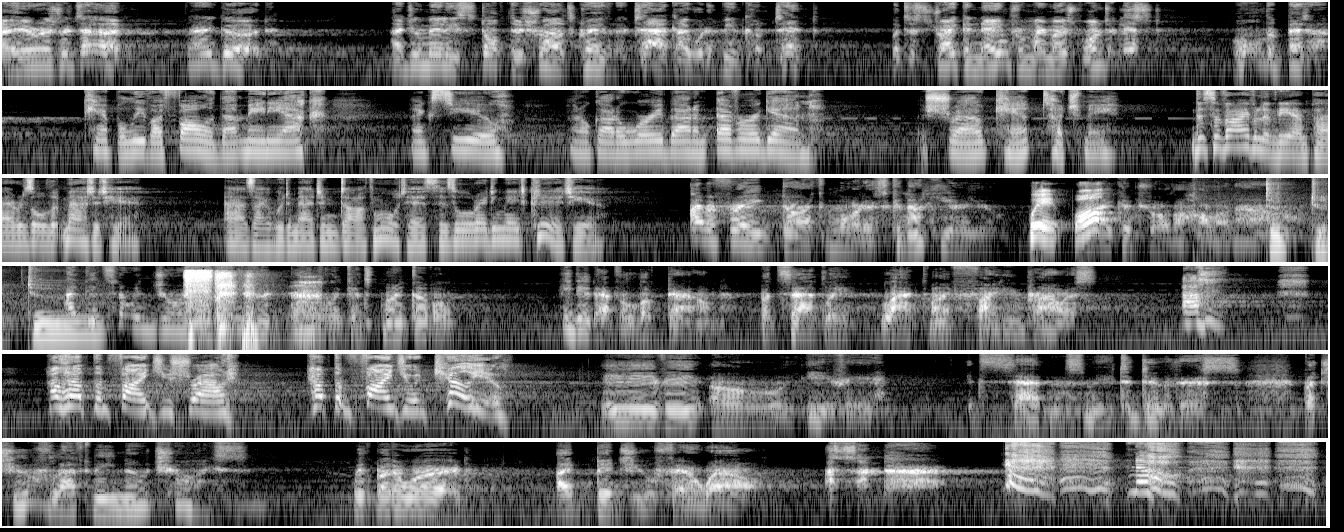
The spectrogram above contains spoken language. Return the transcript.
Our hero's return. Very good. Had you merely stopped the Shroud's craven attack, I would have been content. But to strike a name from my most wanted list? All the better. Can't believe I followed that maniac. Thanks to you, I don't gotta worry about him ever again. The Shroud can't touch me. The survival of the Empire is all that mattered here. As I would imagine Darth Mortis has already made clear to you. I'm afraid Darth Mortis cannot hear you. Wait, what? I what? control the hollow now. Do, do, do. I did so enjoy your favorite battle against my double. He did have the look down, but sadly lacked my fighting prowess. I'll... I'll help them find you, Shroud. Help them find you and kill you! Evie, oh Evie. It saddens me to do this, but you've left me no choice. With but a word, I bid you farewell. Asunder. No!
